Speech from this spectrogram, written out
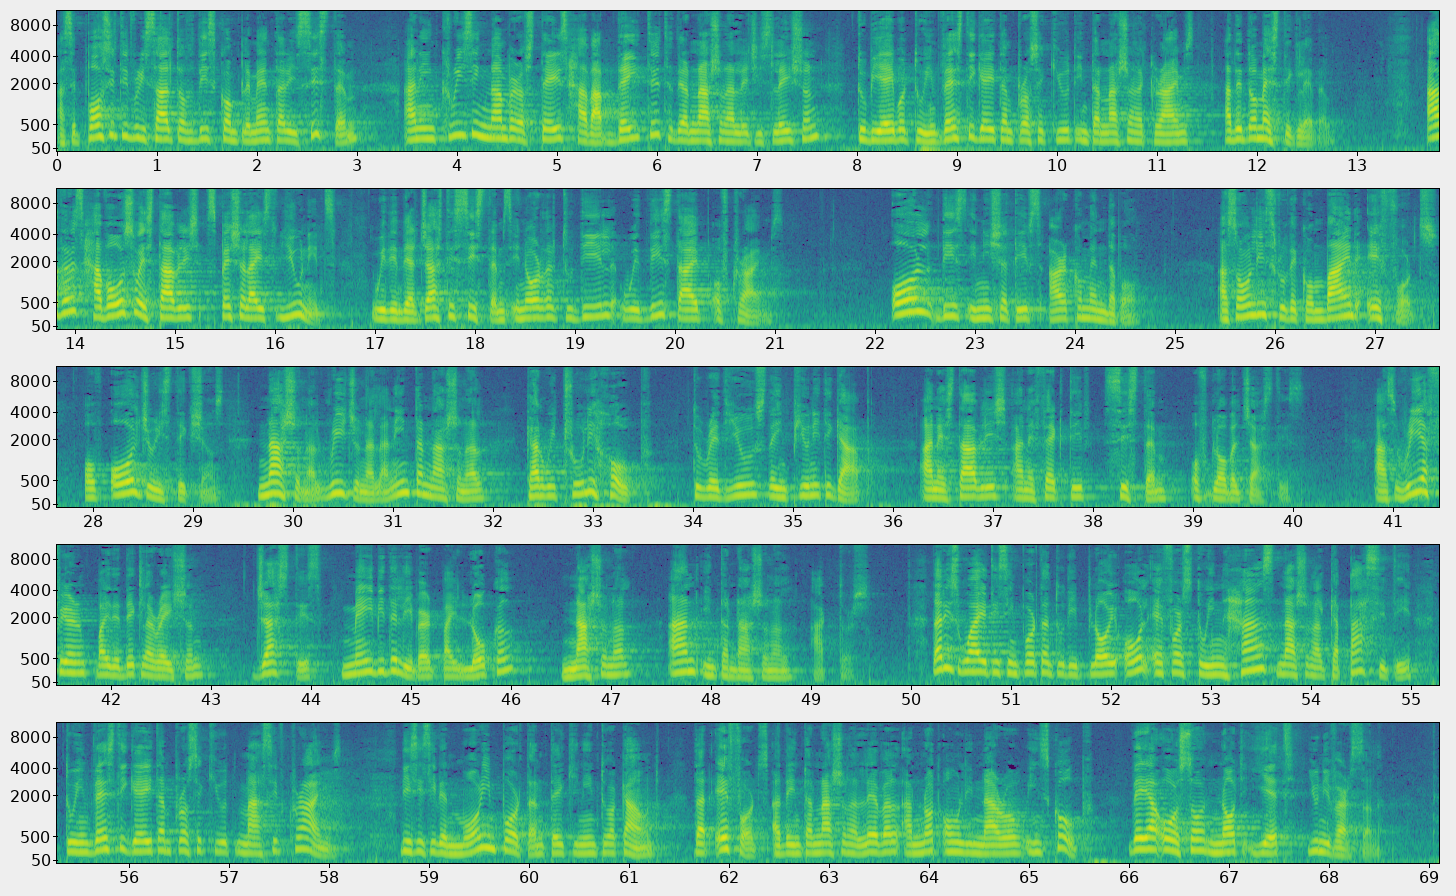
As a positive result of this complementary system, an increasing number of states have updated their national legislation to be able to investigate and prosecute international crimes at the domestic level. Others have also established specialized units within their justice systems in order to deal with this type of crimes. All these initiatives are commendable, as only through the combined efforts of all jurisdictions, national, regional, and international, can we truly hope to reduce the impunity gap and establish an effective system of global justice. As reaffirmed by the Declaration, justice may be delivered by local, national, and international actors. That is why it is important to deploy all efforts to enhance national capacity to investigate and prosecute massive crimes. This is even more important taking into account that efforts at the international level are not only narrow in scope, they are also not yet universal.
